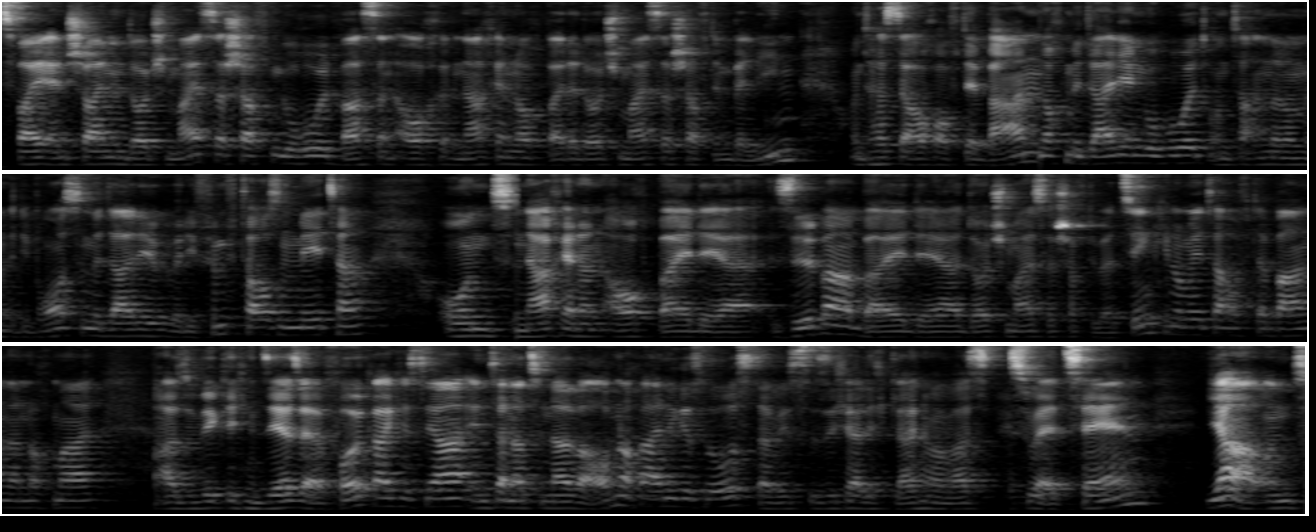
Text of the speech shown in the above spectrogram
zwei entscheidenden deutschen Meisterschaften geholt, warst dann auch nachher noch bei der deutschen Meisterschaft in Berlin und hast da auch auf der Bahn noch Medaillen geholt, unter anderem die Bronzemedaille über die 5000 Meter und nachher dann auch bei der Silber, bei der deutschen Meisterschaft über 10 Kilometer auf der Bahn dann nochmal. Also wirklich ein sehr, sehr erfolgreiches Jahr. International war auch noch einiges los, da wirst du sicherlich gleich nochmal was zu erzählen. Ja, und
